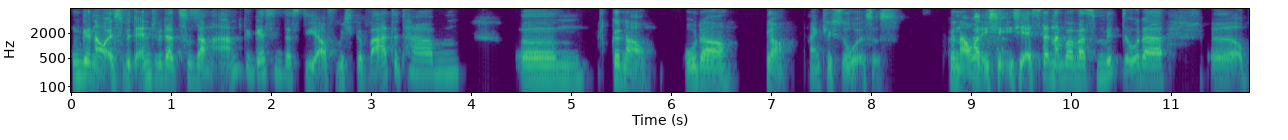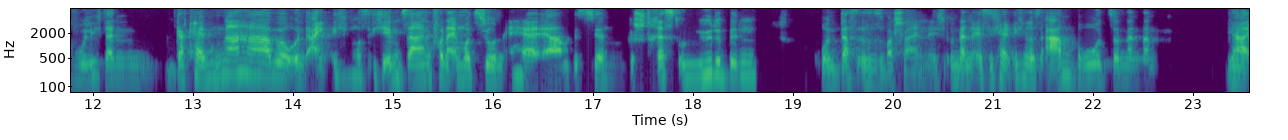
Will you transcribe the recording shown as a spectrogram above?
Genau, es wird entweder zusammen Abend gegessen, dass die auf mich gewartet haben. Ähm, genau. Oder ja, eigentlich so ist es. Genau. Und ich, ich esse dann aber was mit oder äh, obwohl ich dann gar keinen Hunger habe und eigentlich muss ich eben sagen, von der Emotion her eher ein bisschen gestresst und müde bin, und das ist es wahrscheinlich. Und dann esse ich halt nicht nur das Abendbrot, sondern dann ja,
